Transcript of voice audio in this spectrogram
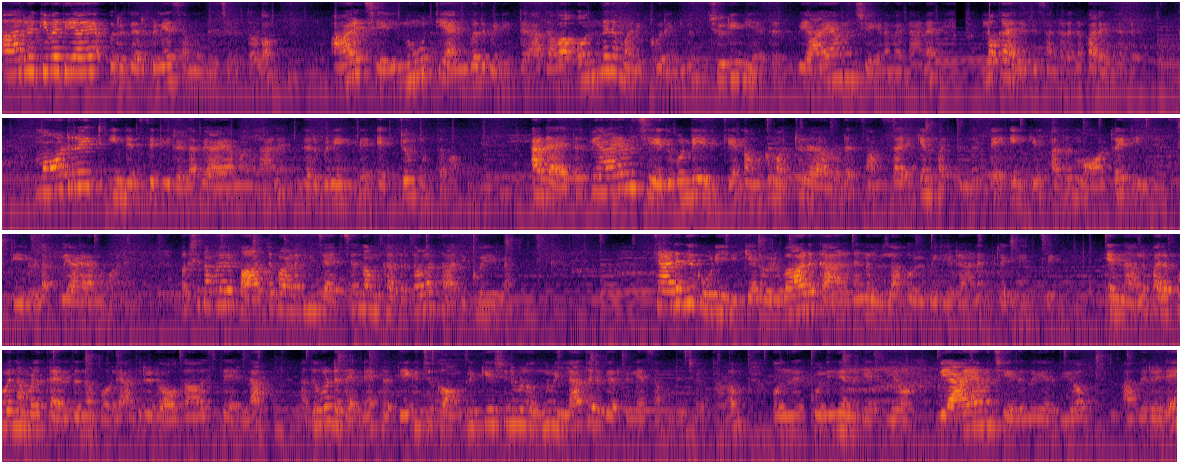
ആരോഗ്യവതിയായ ഒരു ഗർഭിണിയെ സംബന്ധിച്ചിടത്തോളം ആഴ്ചയിൽ നൂറ്റി അൻപത് മിനിറ്റ് അഥവാ ഒന്നര മണിക്കൂറെങ്കിലും ചുരുങ്ങിയത് വ്യായാമം ചെയ്യണമെന്നാണ് ലോകാരോഗ്യ സംഘടന പറയുന്നത്. മോഡറേറ്റ് ഇന്റൻസിറ്റിയിലുള്ള വ്യായാമങ്ങളാണ് ഗർഭിണിക്ക് ഏറ്റവും ഉത്തമം. അതായത് വ്യായാമം ചെയ്തുകൊണ്ടേയിരിക്കെ നമുക്ക് മറ്റൊരാളോട് സംസാരിക്കാൻ പറ്റുന്നുണ്ട് എങ്കിൽ അത് മോഡറേറ്റ് ഇന്റൻസിറ്റിയിലുള്ള വ്യായാമമാണ്. പക്ഷെ നമ്മളൊരു പാട്ട് പാടാൻ വിചാരിച്ചാൽ നമുക്ക് അത്രത്തോളം സാധിക്കുകയില്ല. ചടഞ്ഞു കൂടിയിരിക്കാൻ ഒരുപാട് കാരണങ്ങളുള്ള ഒരു പീരീഡാണ് പ്രഗ്നൻസി എന്നാലും പലപ്പോഴും നമ്മൾ കരുതുന്ന പോലെ അതൊരു രോഗാവസ്ഥയല്ല. അതുകൊണ്ട് തന്നെ പ്രത്യേകിച്ച് കോംപ്ലിക്കേഷനുകളൊന്നും ഇല്ലാത്തൊരു ഗർഭിണിയെ സംബന്ധിച്ചിടത്തോളം ഒന്ന് കുനിഞ്ഞെന്ന് കരുതിയോ വ്യായാമം ചെയ്തെന്ന് കരുതിയോ അവരുടെ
